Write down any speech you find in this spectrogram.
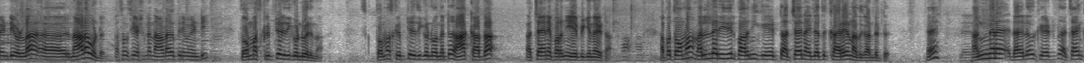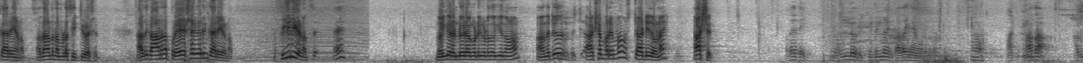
വേണ്ടിയുള്ള ഒരു നാടകമുണ്ട്. അസോസിയേഷന്റെ നാടകത്തിന് വേണ്ടി തോമസ് സ്ക്രിപ്റ്റ് എഴുതിക്കൊണ്ട് വരുന്ന തോമസ് സ്ക്രിപ്റ്റ് എഴുതിക്കൊണ്ട് വന്നിട്ട് ആ കഥ അച്ചായനെ പറഞ്ഞ് ഏൽപ്പിക്കുന്നതായിട്ടാണ് അപ്പോൾ തോമ നല്ല രീതിയിൽ പറഞ്ഞ് കേട്ട് അച്ചായൻ അതിന്റെ അകത്ത് കരയണം അത് കണ്ടിട്ട്. ഏഹ് അങ്ങനെ ഡയലോഗ് കേട്ടിട്ട് അച്ചായൻ കരയണം. അതാണ് നമ്മുടെ സിറ്റുവേഷൻ. അത് കാണുന്ന പ്രേക്ഷകരും കരയണം. ഫീൽ ചെയ്യണം. ഏഹ് നോക്കി രണ്ടുപേരും അങ്ങോട്ടും ഇങ്ങോട്ട് നോക്കി നോണം എന്നിട്ട് ആക്ഷൻ പറയുമ്പോൾ സ്റ്റാർട്ട് ചെയ്തോണേ. ആക്ഷൻ. അതെ നല്ലൊരു കിടിലൻ കഥ ഞാൻ കൊടുക്കുന്നുണ്ട് ആ കഥ. അത്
